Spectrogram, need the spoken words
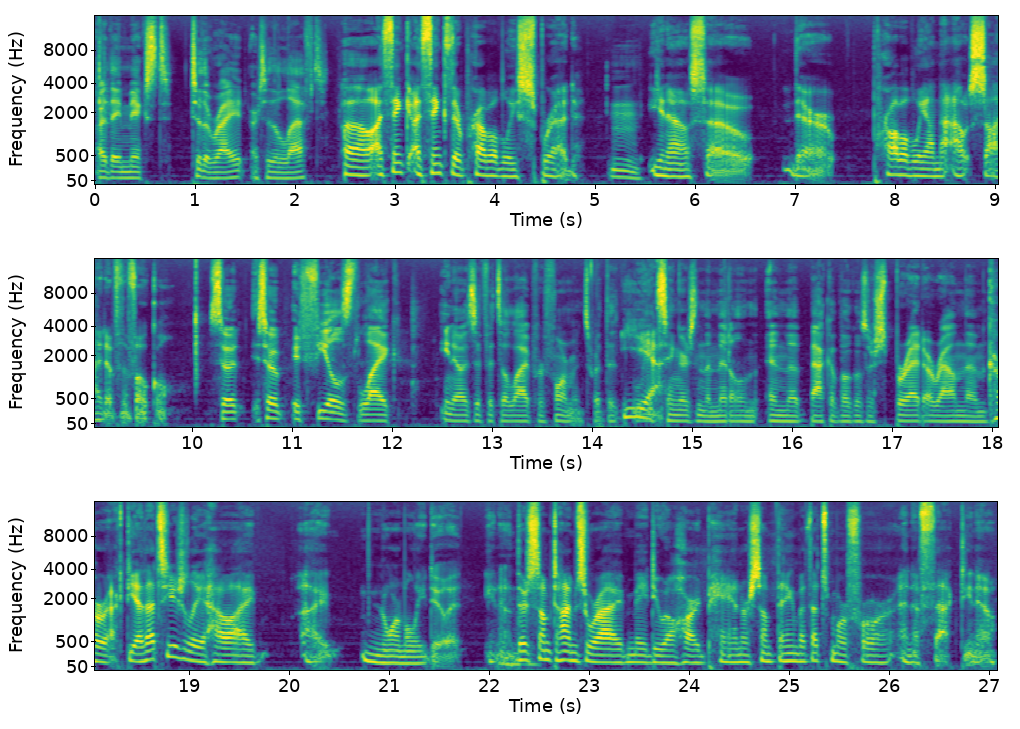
are they mixed to the right or to the left? Uh, I think I think they're probably spread. Mm. You know, so they're probably on the outside of the vocal. So so it feels like you know as if it's a live performance where the Yeah. lead singer's in the middle and, the backup vocals are spread around them. Correct. Yeah, that's usually how I I normally do it. You know, Mhm. there's some times where I may do a hard pan or something, but that's more for an effect. You know,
